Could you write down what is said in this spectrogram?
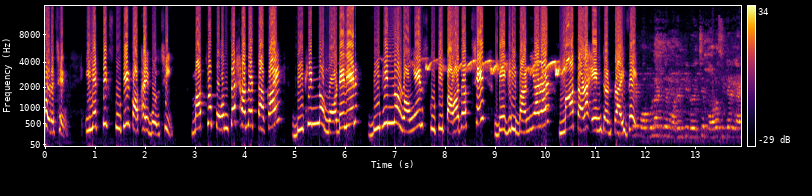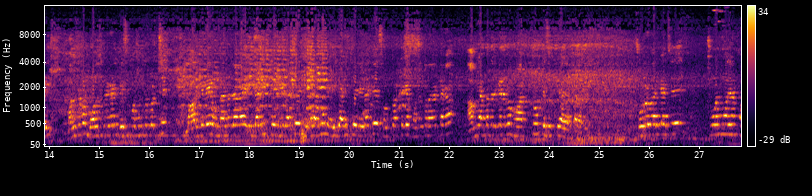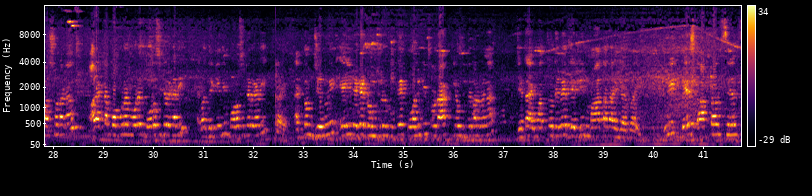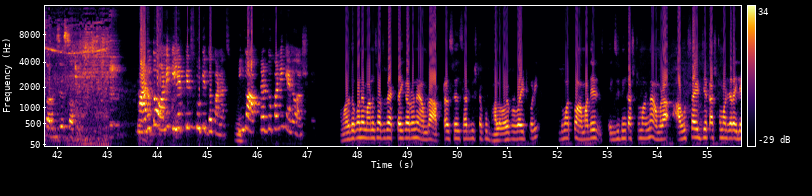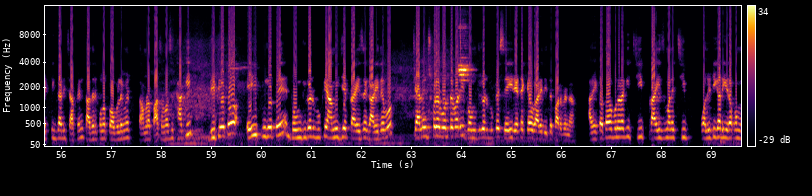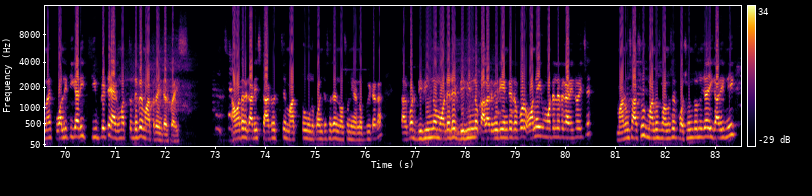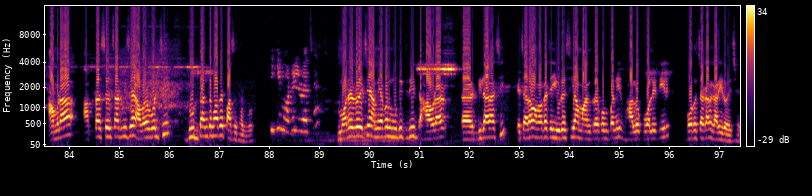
ধরেছেন। ইলেকট্রিক স্কুটির কথাই বলছি। মাত্র পঞ্চাশ হাজার টাকায় বিভিন্ন মডেলের, বিভিন্ন রঙের স্কুটি পাওয়া যাচ্ছে বেগড়ি বানিয়ারার মা তারা এন্টারপ্রাইজে। পপুলার যে মডেলটি রয়েছে, বড় সিটের গাড়ি। মানুষ এখন বড় সিটের গাড়ি বেশি পছন্দ করছে। মার্কেটে অন্যান্য জায়গায় এই গাড়ির যে রেট আছে এবং এই গাড়ির যে রেট আছে, সত্তর থেকে পঁচাত্তর হাজার টাকা। আমি আপনাদেরকে দেবো মাত্র তেষট্টি হাজার টাকা। ছোট গাড়ি আছে চুয়ান্ন হাজার পাঁচশো টাকা। আর একটা পপুলার মডেল বড় সিটের গাড়ি। এবার দেখিয়ে দিন বড় সিটের গাড়ি। একদম জেনুইন এই রেটে ডোমচুরের বুকে। কোয়ালিটি প্রোডাক্ট কেউ দিতে পারবে না। যেটা একমাত্র দেবে দিল্লির Maa Tara enterprise with best after sale সার্ভিসের সাথে। আরও তো অনেক ইলেকট্রিক স্কুটির দোকান আছে। কিন্তু আপনার দোকানে কেন আসবে? আমার দোকানে মানুষ আসবে একটাই কারণে আমরা আফটার সেল সার্ভিসটা খুব ভালোভাবে প্রোভাইড করি। শুধুমাত্র আমাদের এক্সিস্টিং কাস্টমার না, আমরা আউটসাইড যে কাস্টমার যারা ইলেকট্রিক গাড়ি চাপেন, তাদের কোনো প্রবলেমের আমরা পাশাপাশি থাকি। দ্বিতীয়ত, এই পুজোতে ডোমজুরের বুকে আমি যে প্রাইসে গাড়ি দেবো চ্যালেঞ্জ করে বলতে পারি, ডোমজুরের বুকে সেই রেটে কেউ গাড়ি দিতে পারবে না। আর এই কথাও বলে রাখি চিপ প্রাইস মানে চিপ কোয়ালিটি গাড়ি এরকম নয়। কোয়ালিটি গাড়ি চিপ রেটে একমাত্র দেবে মাত্র এন্টারপ্রাইজ আমাদের গাড়ি স্টার্ট হচ্ছে মাত্র উনপঞ্চাশ হাজার নশো নিরানব্বই টাকা। তারপর বিভিন্ন মডেলের বিভিন্ন কালার ভেরিয়েন্টের ওপর অনেক মডেলের গাড়ি রয়েছে। মানুষ আসুক মানুষ মানুষের পছন্দ অনুযায়ী গাড়ি নিক আমরা আফটার সেল সার্ভিসে আবারও বলছি দুর্দান্তভাবে পাশে থাকব। কি কি মডেল রয়েছে? মডেল রয়েছে আমি এখন মুদি থ্রির হাওড়ার ডিলার আছি। এছাড়াও আমার কাছে ইউরেশিয়া মান্ত্রা কোম্পানির ভালো কোয়ালিটির বড় চাকার গাড়ি রয়েছে।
